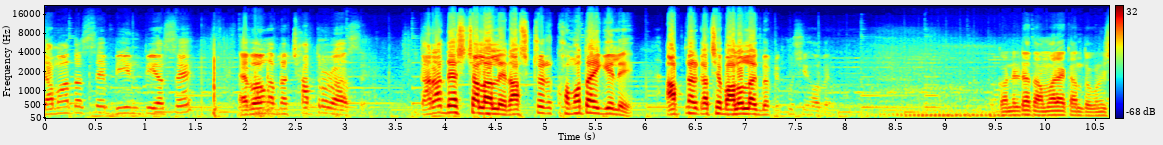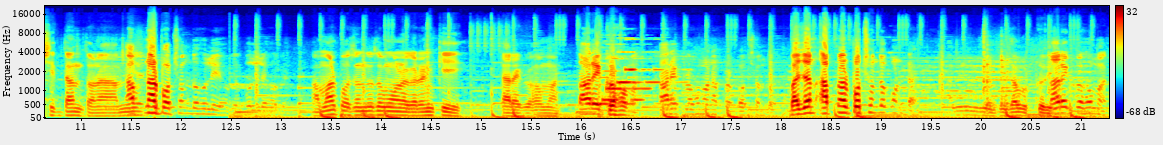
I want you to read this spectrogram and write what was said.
জামাত আছে বিএনপি আছে এবং আপনার ছাত্ররা আছে। কারা দেশ চালালে রাষ্ট্রের ক্ষমতায় গেলে আপনার কাছে ভালো লাগবে আপনি খুশি হবেন? কারণ এটা তো আমার একান্ত কোনো সিদ্ধান্ত না আমি আপনার পছন্দ হলেই হবে বললে হবে। আমার পছন্দ তো মনে করেন কি? তারেক রহমান। তারেক রহমান তারেক রহমান আপনার পছন্দ। ভাইজান আপনার পছন্দ কোনটা? আমি সাপোর্ট করি। তারেক রহমান।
